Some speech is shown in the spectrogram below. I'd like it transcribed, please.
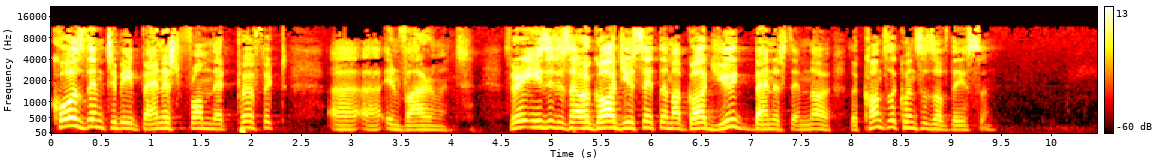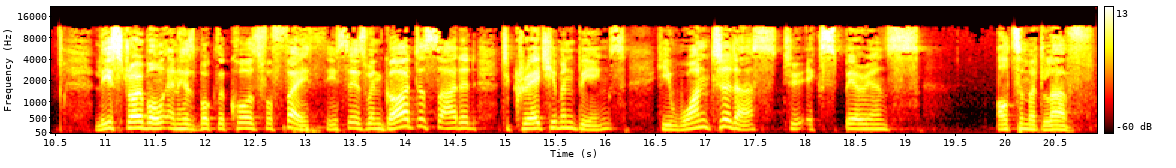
caused them to be banished from that perfect uh, uh, environment. It's very easy to say, oh God, you set them up. God, you banished them. No, the consequences of their sin. Lee Strobel, in his book, The Case for Faith, he says, when God decided to create human beings, he wanted us to experience ultimate love.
